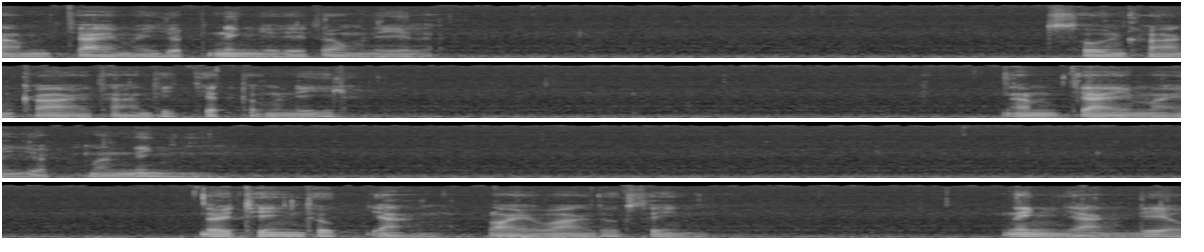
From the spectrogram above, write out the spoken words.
นำใจมาหยุดนิ่งอยู่ที่ตรงนี้แหละ ศูนย์กลางกายฐานที่เจ็ดตรงนี้แหละนำใจมาหยุดมานิ่ง โดยทิ้งทุกอย่างปล่อยวางทุกสิ่ง นิ่งอย่างเดียว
